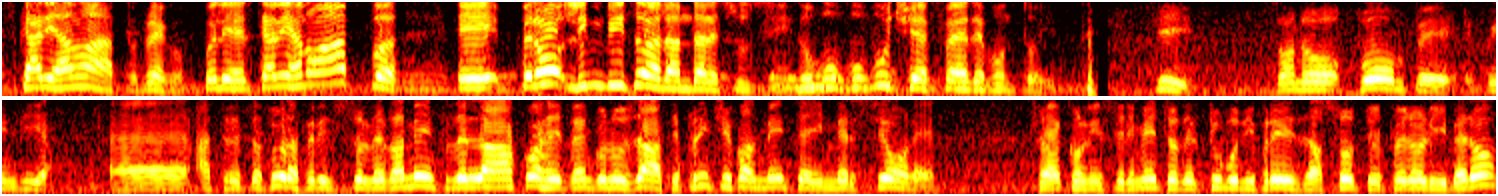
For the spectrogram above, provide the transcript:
scaricano app, prego, quelli che scaricano app, e, però l'invito è ad andare sul sito www.cfr.it. Sì, sono pompe e quindi eh, attrezzatura per il sollevamento dell'acqua che vengono usate principalmente a immersione, cioè con l'inserimento del tubo di presa sotto il pelo libero,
